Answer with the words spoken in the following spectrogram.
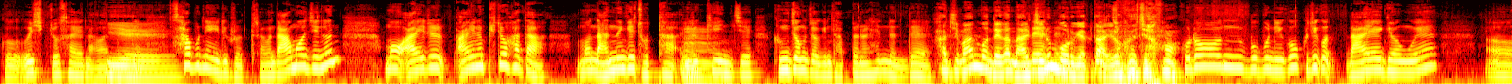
그 의식 조사에 나왔는데 예. 4분의 1이 그렇더라고요. 나머지는 뭐 아이를 아이는 필요하다. 뭐 낳는 게 좋다 이렇게 음. 이제 긍정적인 답변을 했는데 하지만 뭐 내가 날지는 네네. 모르겠다 그렇죠. 이런 거죠. 그런 부분이고 그리고 나의 경우에 어,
